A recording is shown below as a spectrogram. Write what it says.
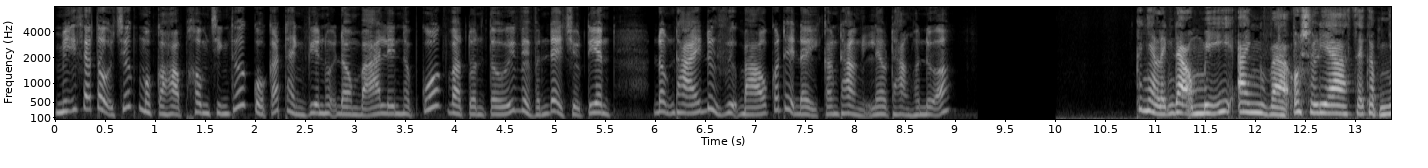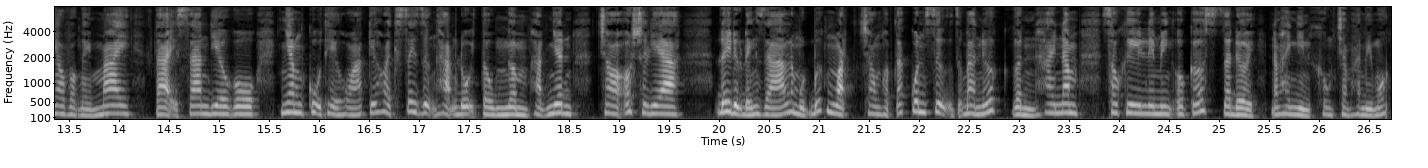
Mỹ sẽ tổ chức một cuộc họp không chính thức của các thành viên Hội đồng Bảo an Liên Hợp Quốc vào tuần tới về vấn đề Triều Tiên. Động thái được dự báo có thể đẩy căng thẳng leo thang hơn nữa. Các nhà lãnh đạo Mỹ, Anh và Australia sẽ gặp nhau vào ngày mai tại San Diego nhằm cụ thể hóa kế hoạch xây dựng hạm đội tàu ngầm hạt nhân cho Australia. Đây được đánh giá là một bước ngoặt trong hợp tác quân sự giữa ba nước gần 2 năm sau khi Liên minh AUKUS ra đời năm 2021.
